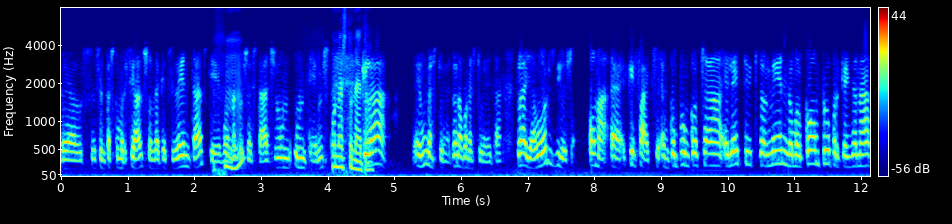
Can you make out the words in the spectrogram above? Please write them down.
dels centres comercials són d'aquests lentes, que, bueno, Mhm. doncs estàs un, un temps. Una estoneta. Clar, eh, una estoneta, una bona estoneta. Clar, llavors dius, home, eh, què faig? Em compro un cotxe elèctric totalment, no me'l compro perquè haig d'anar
